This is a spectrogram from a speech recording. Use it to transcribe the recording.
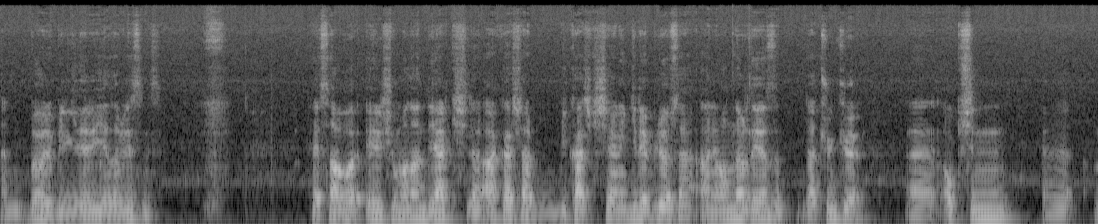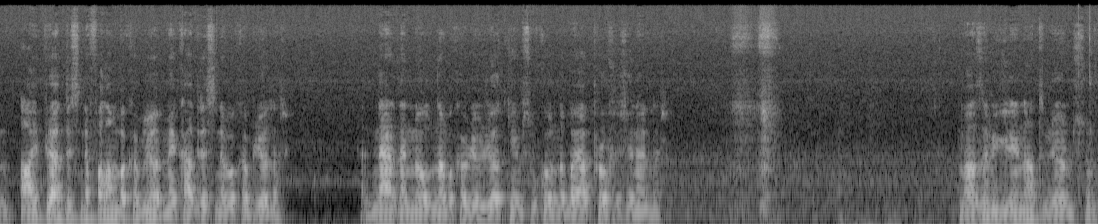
Yani böyle bilgileri yazabilirsiniz. Hesaba erişim alan diğer kişiler. Arkadaşlar birkaç kişi hani girebiliyorsa hani onları da yazın. Ya çünkü e, o kişinin e, IP adresine falan bakabiliyor. MAC adresine bakabiliyorlar. Yani nereden ne olduğuna bakabiliyor. Riot Games bu konuda bayağı profesyoneller. Mağaza bilgilerini hatırlıyor musun?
